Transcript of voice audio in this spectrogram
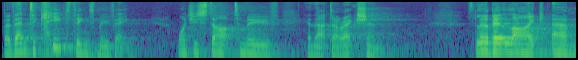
but then to keep things moving once you start to move in that direction. It's a little bit like um,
